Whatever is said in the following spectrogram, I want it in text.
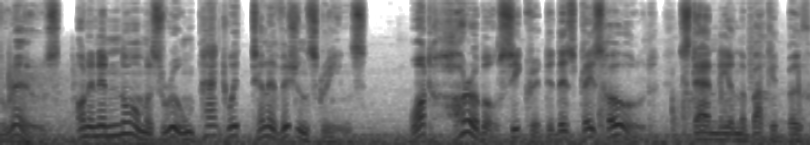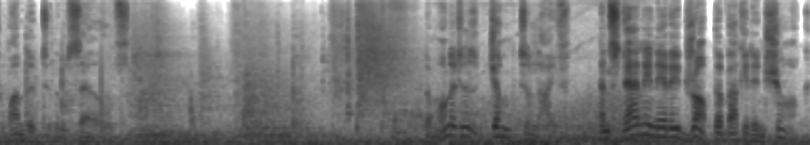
Rose on an enormous room packed with television screens. What horrible secret did this place hold? Stanley and the bucket both wondered to themselves. The monitors jumped to life, and Stanley nearly dropped the bucket in shock.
